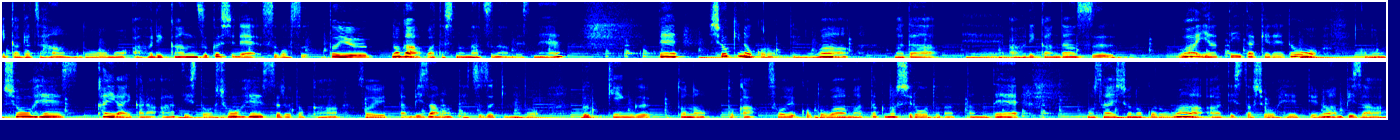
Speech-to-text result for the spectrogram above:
1ヶ月半ほどをもうアフリカン尽くしで過ごすというのが私の夏なんですね。で初期の頃っていうのはまだ、えー、アフリカンダンスはやっていたけれどこの招聘海外からアーティストを招聘するとかそういったビザの手続きなどブッキングとのとかそういうことは全くの素人だったのでもう最初の頃はアーティスト招聘っていうのはビザ、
